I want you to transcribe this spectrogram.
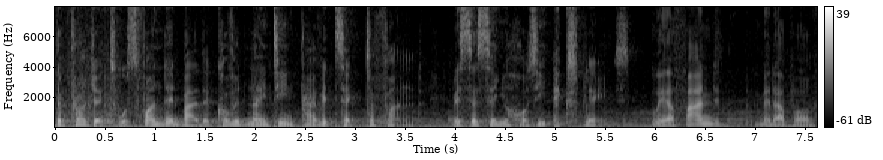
The project was funded by the COVID-19 Private Sector Fund. Mr. Senyo Hosi explains. We are fund made up of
